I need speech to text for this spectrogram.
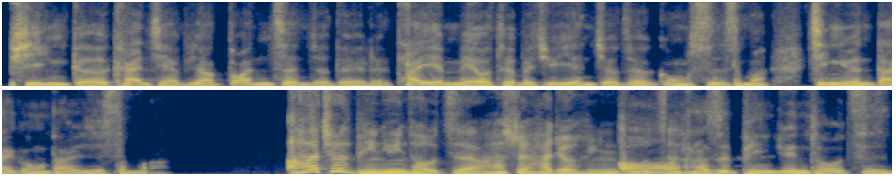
品格看起来比较端正，就对了。他也没有特别去研究这个公司什么晶圆代工到底是什么啊，他就是平均投资啊，他所以他就平均投资，哦，他是平均投资。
